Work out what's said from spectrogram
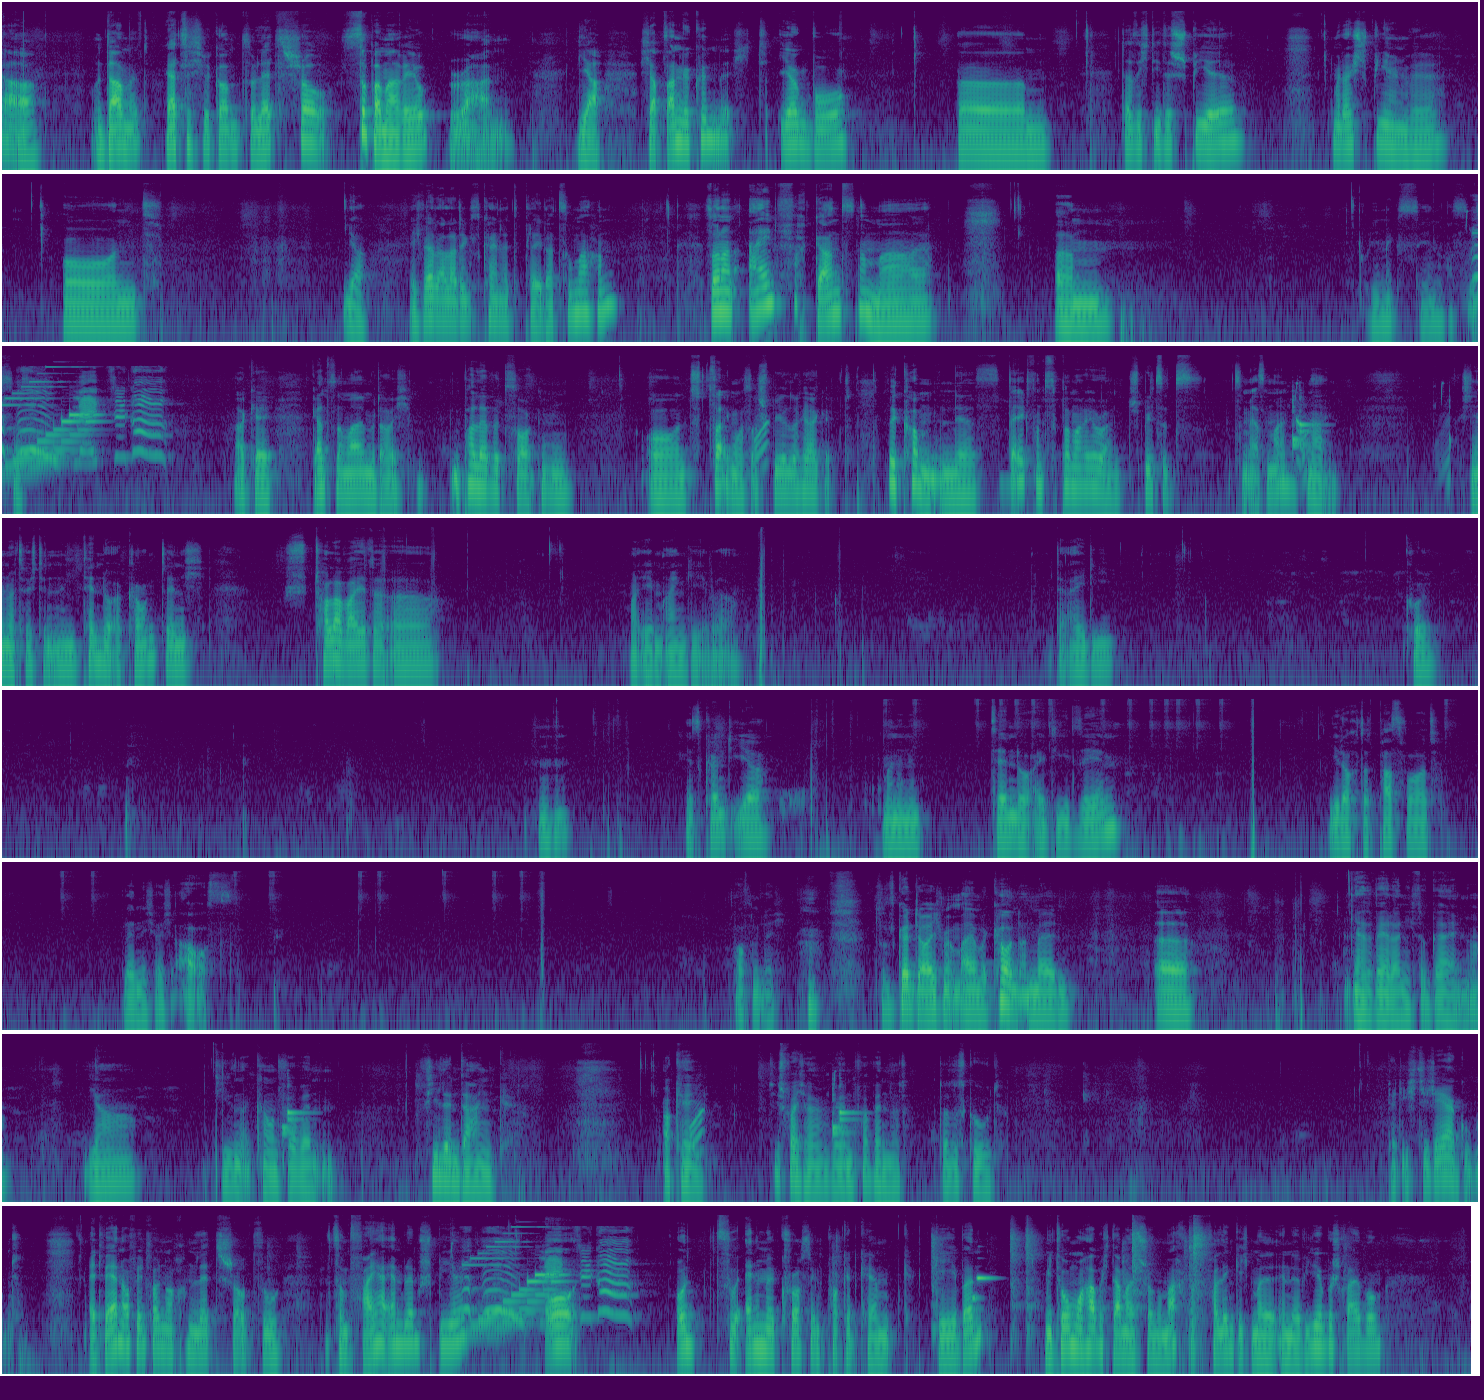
Ja, und damit herzlich willkommen zur Let's Show Super Mario Run. Ja, ich habe es angekündigt irgendwo, ähm, dass ich dieses Spiel mit euch spielen will. Und ja, ich werde allerdings kein Let's Play dazu machen, sondern einfach ganz normal ähm, Remix sehen, was ist das? Let's go! Okay, ganz normal mit euch ein paar Level zocken und zeigen, was das Spiel so hergibt. Willkommen in der Welt von Super Mario Run. Spielst du zum ersten Mal? Nein. Ich nehme natürlich den Nintendo-Account, den ich tollerweise äh, mal eben eingebe. Mit der ID. Cool. Mhm. Jetzt könnt ihr meine Nintendo-ID sehen. Jedoch das Passwort blende ich euch aus. Hoffentlich. Sonst könnt ihr euch mit meinem Account anmelden. Äh. Ja, das wäre da nicht so geil, ne? Ja, diesen Account verwenden. Vielen Dank. Okay. Die Speicher werden verwendet. Das ist gut. Das ist sehr gut. Es werden auf jeden Fall noch ein Let's Show zu zum Fire Emblem Spiel oh, und zu Animal Crossing Pocket Camp geben. Mitomo habe ich damals schon gemacht. Das verlinke ich mal in der Videobeschreibung.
